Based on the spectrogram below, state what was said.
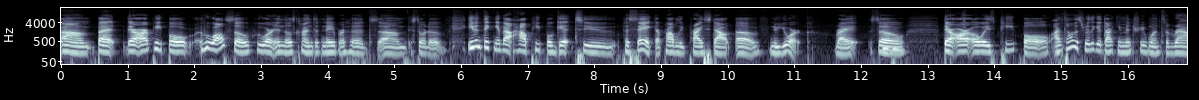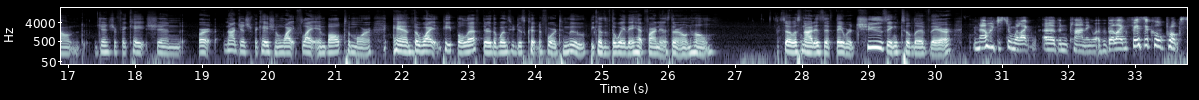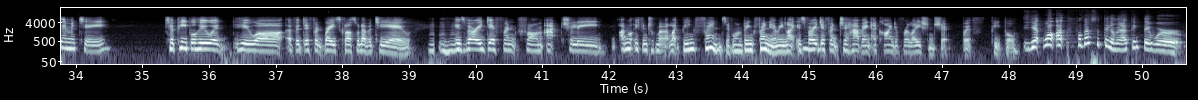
Um, but there are people who also who are in those kinds of neighborhoods, um, sort of even thinking about how people get to Passaic, they're probably priced out of New York, right? So mm-hmm. there are always people. I saw this really good documentary once around gentrification or not gentrification, white flight in Baltimore, and the white people left there, the ones who just couldn't afford to move because of the way they had financed their own home. So it's not as if they were choosing to live there. Now we're just talking about like urban planning whatever, but like physical proximity to people who are who are of a different race, class, whatever to you. Mm-hmm. is very different from actually i'm not even talking about like being friends everyone being friendly i mean like it's very mm-hmm. different to having a kind of relationship with people yeah well I, well that's the thing i mean i think they were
